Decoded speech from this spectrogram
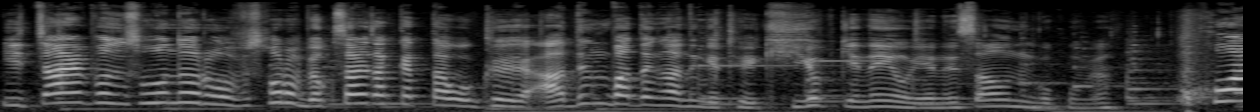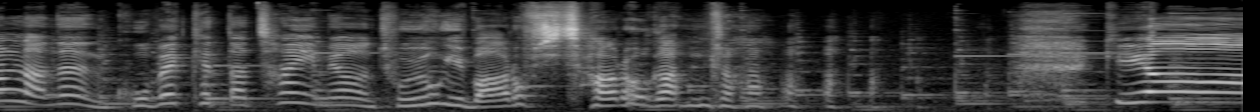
이 짧은 손으로 서로 멱살 잡겠다고 그 아등바등하는 게 되게 귀엽긴 해요. 얘네 싸우는 거 보면. 코알라는 고백했다 차이면 조용히 말없이 자러 간다. 귀여워.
